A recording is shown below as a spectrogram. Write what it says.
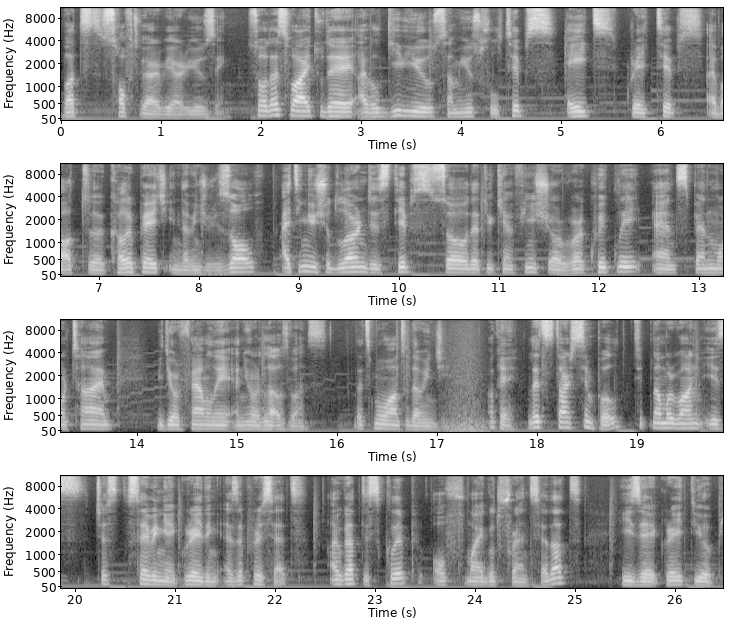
what software we are using. So that's why today I will give you some useful tips, 8 great tips about the color page in DaVinci Resolve. I think you should learn these tips so that you can finish your work quickly and spend more time with your family and your loved ones. Let's move on to DaVinci. Okay, let's start simple. Tip number one is just saving a grading as a preset. I've got this clip of my good friend Sedat. He's a great DOP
